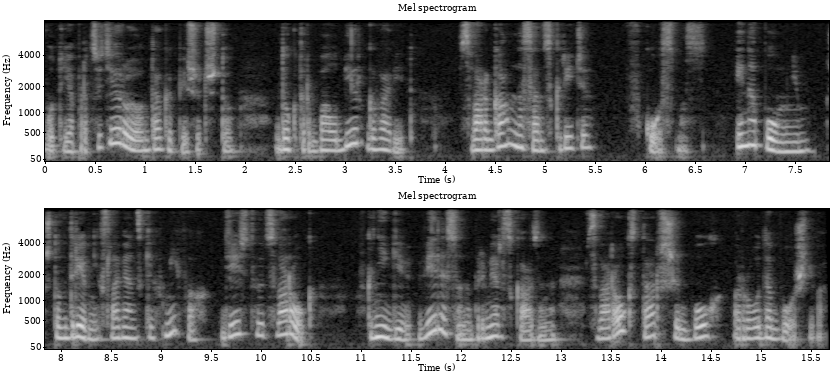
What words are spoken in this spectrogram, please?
Вот я процитирую, он так и пишет, что доктор Балбир говорит «Сваргам на санскрите в космос». И напомним, что в древних славянских мифах действует сварог, книге Велеса, например, сказано «Сварог – старший бог рода Божьего».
